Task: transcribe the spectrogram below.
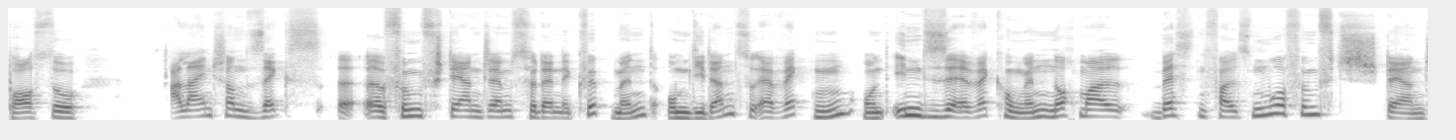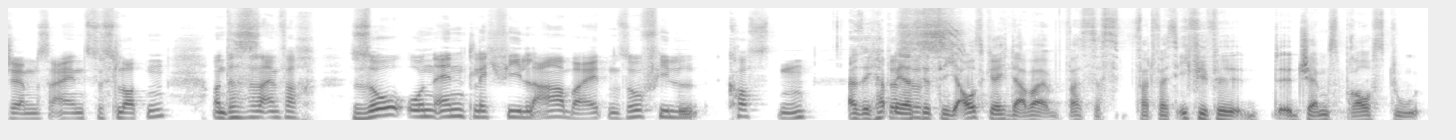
brauchst du allein schon sechs, äh, äh, fünf Stern Gems für dein Equipment, um die dann zu erwecken und in diese Erweckungen nochmal bestenfalls nur fünf Stern Gems einzuslotten. Und das ist einfach so unendlich viel Arbeit und so viel Kosten. Also ich habe mir das jetzt nicht ausgerechnet, aber was das, was weiß ich, wie viel Gems brauchst du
